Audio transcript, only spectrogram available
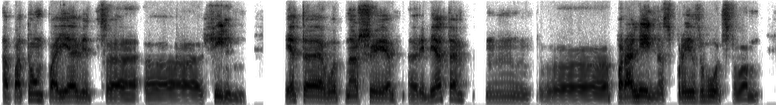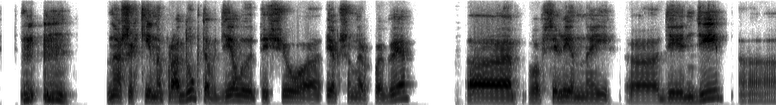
а потом появится э, фильм. Это вот наши ребята э, параллельно с производством наших кинопродуктов делают еще экшен РПГ э, во вселенной э, D&D, э,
